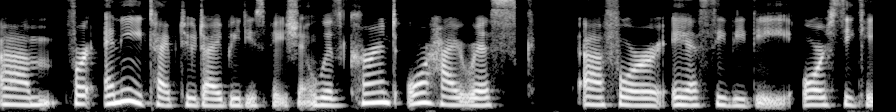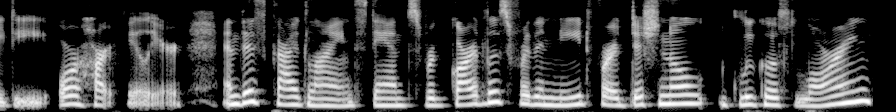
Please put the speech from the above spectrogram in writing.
um, for any type 2 diabetes patient with current or high risk uh, for ASCVD or CKD or heart failure. And this guideline stands regardless for the need for additional glucose lowering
